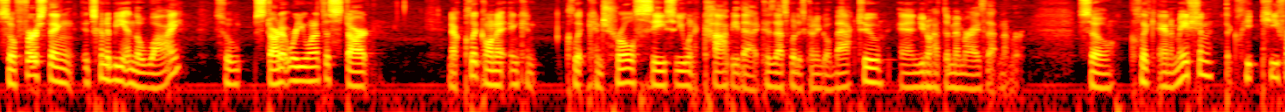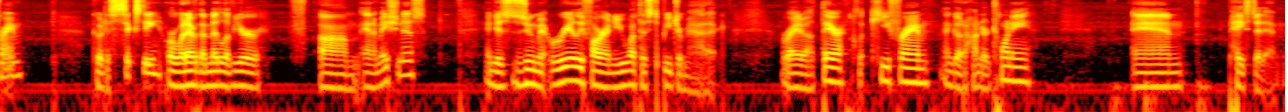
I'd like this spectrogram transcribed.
So first thing, it's going to be in the Y. So start it where you want it to start. Now click on it and can click Control C. So you want to copy that because that's what it's going to go back to, and you don't have to memorize that number. So click Animation, the keyframe, go to 60 or whatever the middle of your um, animation is, and just zoom it really far in. You want this to be dramatic. Right about there, click keyframe and go to 120 and paste it in.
